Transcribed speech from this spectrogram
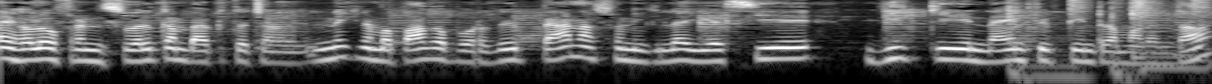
Hi hello friends welcome back to the channel இன்றைக்கி நம்ம பார்க்க போகிறது பேனாசோனிக்கில் எஸ்ஏ விகே நைன் ஃபிஃப்டின்ற மாடல் தான்.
